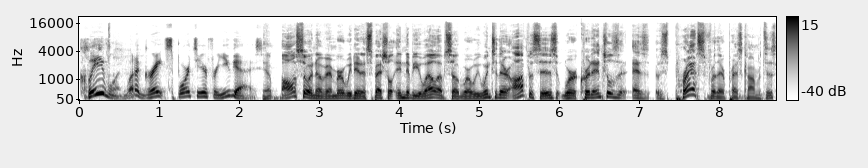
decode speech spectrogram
Cleveland! What a great sports year for you guys. Yep. Also in November, we did a special NWL episode where we went to their offices, were credentials as, as press for their press conferences,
